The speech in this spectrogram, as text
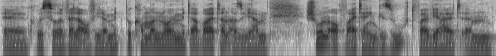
äh, größere Welle auch wieder mitbekommen an neuen Mitarbeitern. Also wir haben schon auch weiterhin gesucht, weil wir halt ähm,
